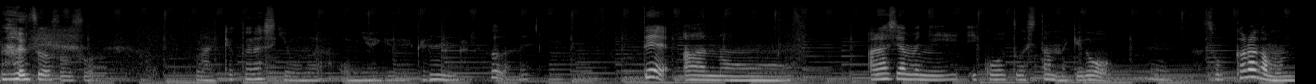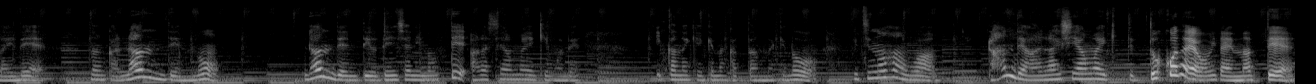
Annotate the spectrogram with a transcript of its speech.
べる。そうそうそう。まあ京都らしきものはお土産で買えうんそうだね。であのー嵐山に行こうとしたんだけどそっからが問題でなんかランデンのランデンっていう電車に乗って嵐山駅まで行かなきゃいけなかったんだけどうちの班は「ランデン嵐山駅ってどこだよ?」みたいになって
